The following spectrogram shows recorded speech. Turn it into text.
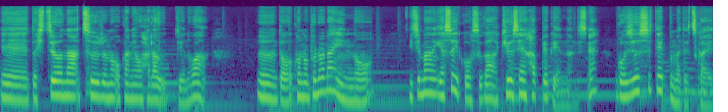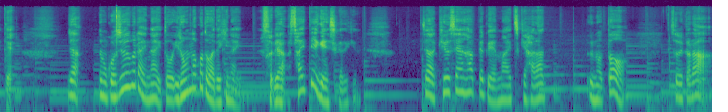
えっ、ー、と、必要なツールのお金を払うっていうのは、うんと、このプロラインの一番安いコースが9800円なんですね。50ステップまで使えて。じゃあ、でも50ぐらいないといろんなことはできない。そりゃ最低限しかできない。じゃあ9800円毎月払うのと、それから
